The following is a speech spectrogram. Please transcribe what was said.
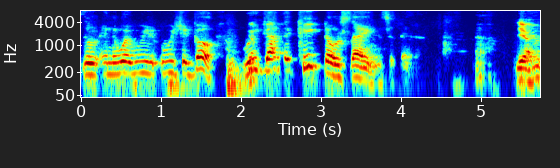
in the way we, we should go. We yep. got to keep those things. Yeah.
